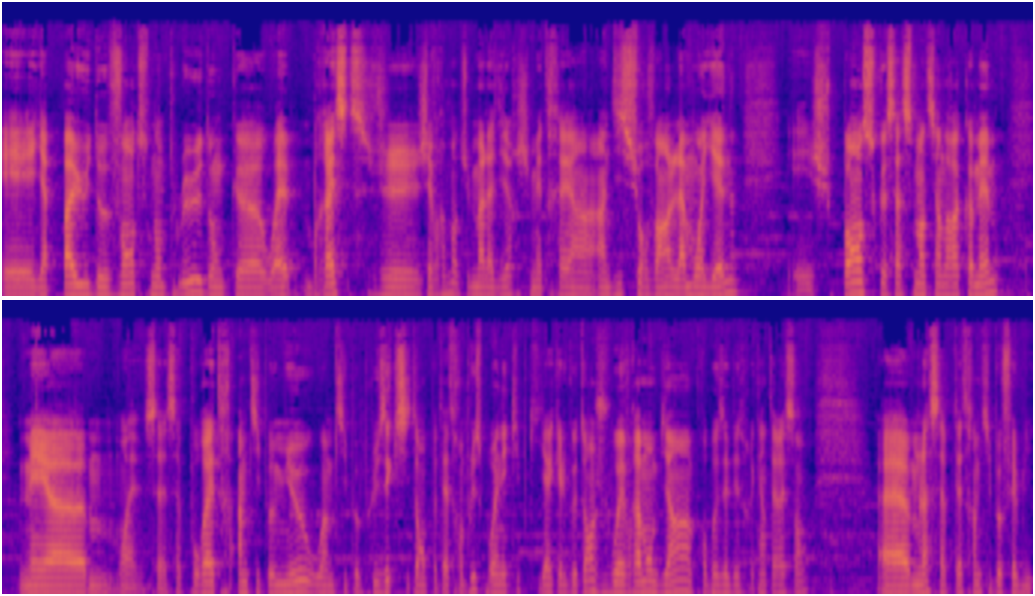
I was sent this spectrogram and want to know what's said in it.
Et il n'y a pas eu de vente non plus. Donc, euh, ouais, Brest, j'ai vraiment du mal à dire. Je mettrais un, 10 sur 20, la moyenne. Et je pense que ça se maintiendra quand même. Mais euh, ouais, ça, pourrait être un petit peu mieux ou un petit peu plus excitant peut-être. En plus pour une équipe qui il y a quelques temps jouait vraiment bien, proposait des trucs intéressants. Euh, là ça a peut-être un petit peu faibli.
